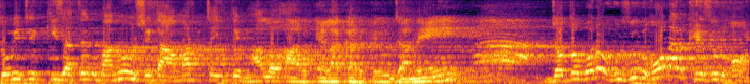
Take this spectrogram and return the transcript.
তুমি যে কি জাতের মানুষ, এটা আমার চাইতে ভালো আর এলাকার কেউ জানে? যত বড় হুজুর হন আর খেজুর হন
